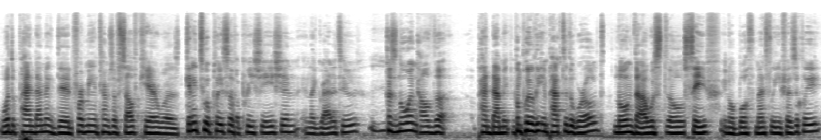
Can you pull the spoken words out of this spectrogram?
what the pandemic did for me in terms of self care was getting to a place of appreciation and like gratitude. Because mm-hmm. knowing how the pandemic completely impacted the world, knowing that I was still safe, you know, both mentally and physically,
